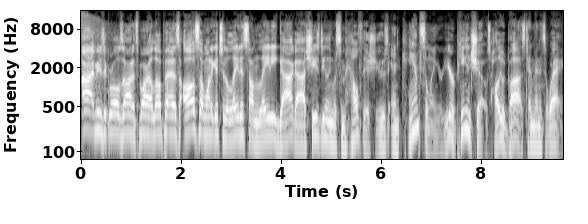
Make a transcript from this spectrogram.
All right, music rolls on. It's Mario Lopez. Also, I want to get you the latest on Lady Gaga. She's dealing with some health issues and canceling her European shows. Hollywood Buzz, 10 minutes away.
